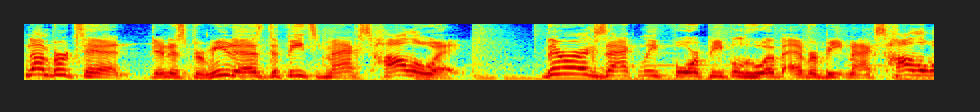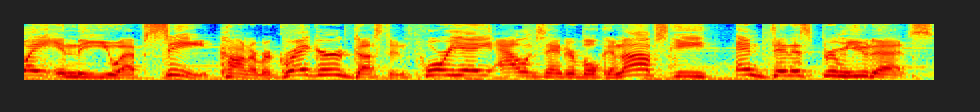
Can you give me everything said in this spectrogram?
Number 10, Dennis Bermudez defeats Max Holloway. There are exactly four people who have ever beat Max Holloway in the UFC Conor McGregor, Dustin Poirier, Alexander Volkanovski, and Dennis Bermudez.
